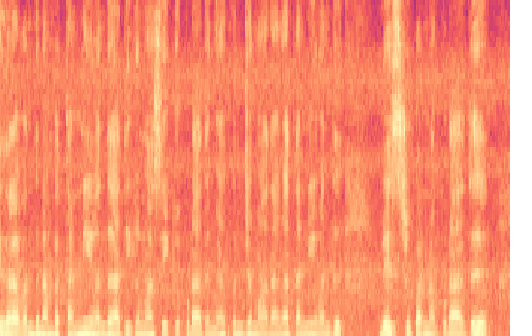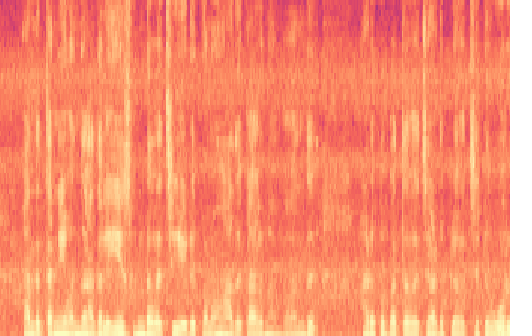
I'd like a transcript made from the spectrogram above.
இதில் வந்து நம்ம தண்ணி வந்து அதிகமாக சேர்க்கக்கூடாதுங்க. கொஞ்சமாக தாங்க தண்ணி வந்து வேஸ்ட்டு பண்ணக்கூடாது. அந்த தண்ணியை வந்து அதிலையே சுண்ட வச்சு எடுக்கணும். அதுக்காக நம்ம வந்து அடுப்பு பற்ற வச்சு அடுப்பில் வச்சுட்டு ஒரு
